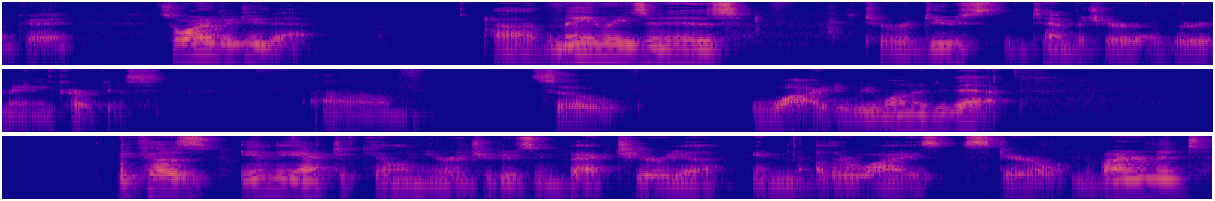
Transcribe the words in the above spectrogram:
Okay, so why do we do that? Uh, the main reason is to reduce the temperature of the remaining carcass. Um, so, why do we want to do that? Because in the act of killing, you're introducing bacteria in an otherwise sterile environment.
